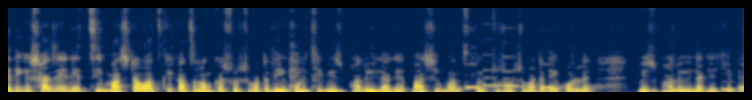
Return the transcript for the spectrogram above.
এদিকে সাজিয়ে নিচ্ছি। মাছটাও আজকে কাঁচা লঙ্কা, সর্ষে বাটা দিয়ে করেছি, বেশ ভালোই লাগে। বাসি মাছ তো একটু সর্ষে বাটা দিয়ে করলে বেশ ভালোই লাগে খেতে।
